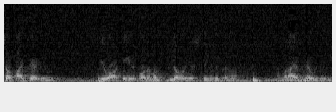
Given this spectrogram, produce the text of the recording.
So I tell you, you are in for the most glorious thing in the world. What I have told you,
